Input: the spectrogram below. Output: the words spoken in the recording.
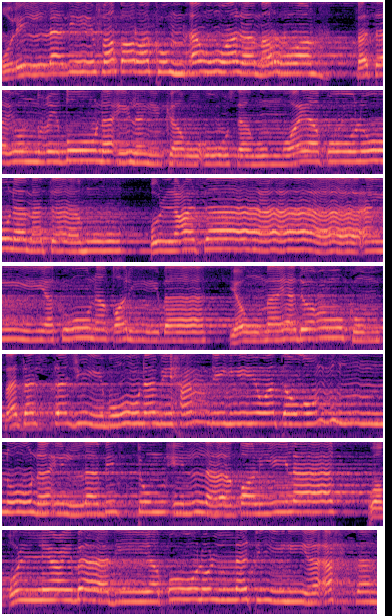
قل الذي فطركم اول مره فسينغضون اليك رؤوسهم ويقولون متاه قل عسى ان يكون قريبا يوم يدعوكم فتستجيبون بحمده وتظنون ان لبثتم الا قليلا وقل لعبادي يقولوا التي هي أحسن.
